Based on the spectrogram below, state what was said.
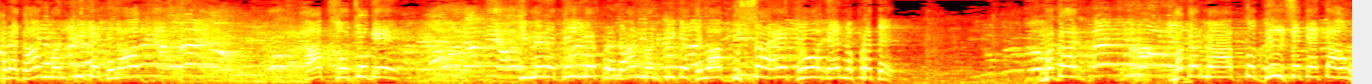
प्रधानमंत्री के खिलाफ आप सोचोगे कि मेरे दिल में प्रधानमंत्री के खिलाफ गुस्सा है क्रोध है नफरत है। मगर मगर मैं आपको दिल से कहता हूँ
